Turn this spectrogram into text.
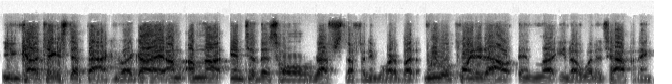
you can kind of take a step back and be like all right i'm, I'm not into this whole ref stuff anymore but we will point it out and let you know when it's happening.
